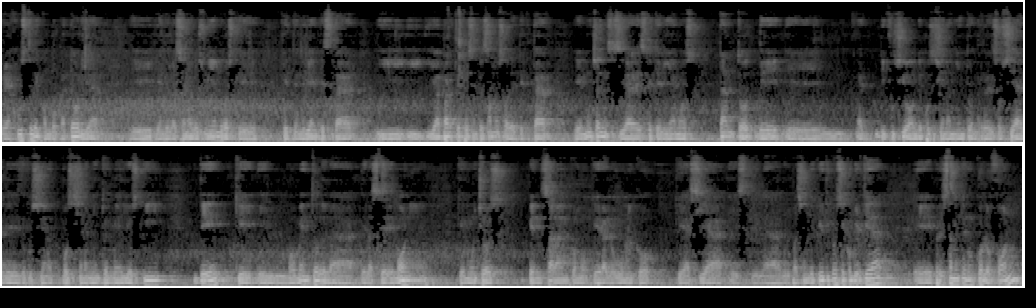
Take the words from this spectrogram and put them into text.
reajuste de convocatoria eh, en relación a los miembros que, tendrían que estar. Y, aparte pues empezamos a detectar eh, muchas necesidades que teníamos tanto de eh, difusión, de posicionamiento en redes sociales, de posicionamiento en medios y de que el momento de la, de la ceremonia, que muchos pensaban como que era lo único que hacía este, la agrupación de críticos se convirtiera eh, precisamente en un colofón,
